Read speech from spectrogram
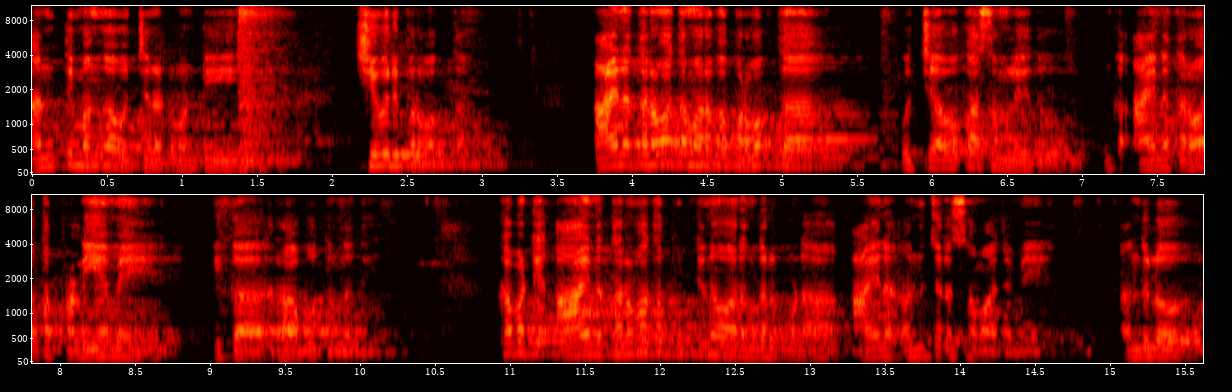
అంతిమంగా వచ్చినటువంటి చివరి ప్రవక్త. ఆయన తర్వాత మరొక ప్రవక్త వచ్చే అవకాశం లేదు. ఇంకా ఆయన తర్వాత ప్రళయమే ఇక రాబోతున్నది. కాబట్టి ఆయన తర్వాత పుట్టిన వారందరూ కూడా ఆయన అనుచర సమాజమే. అందులో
